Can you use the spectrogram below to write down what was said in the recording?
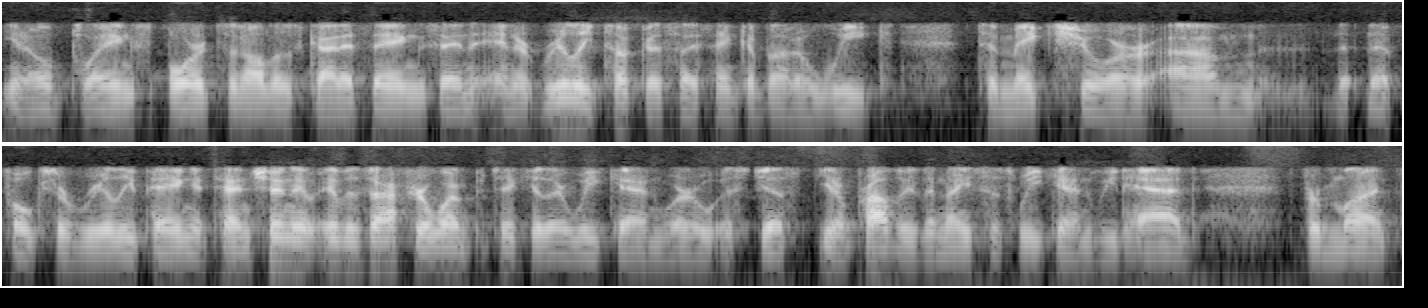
you know playing sports and all those kind of things. And and it really took us, I think, about a week to make sure um, that, that folks are really paying attention. It, it was after one particular weekend where it was just, you know, probably the nicest weekend we'd had for months,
